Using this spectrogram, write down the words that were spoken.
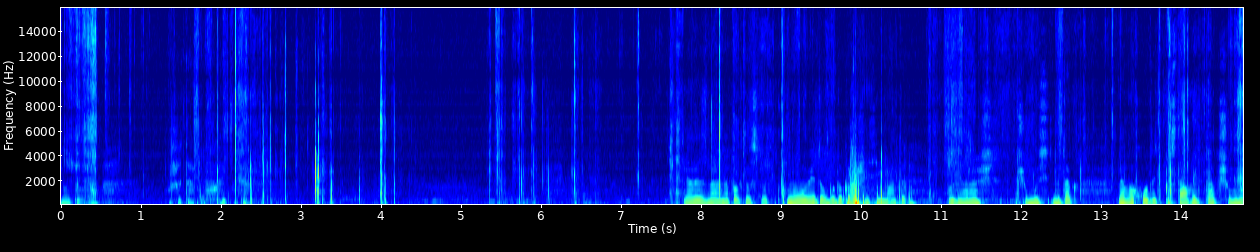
Ну добре. Може так хай. Я не знаю, напевно, з наступного відео буду краще знімати, бо чомусь не так не виходить поставити так, щоб воно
